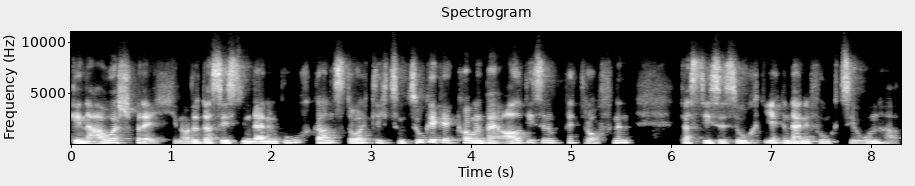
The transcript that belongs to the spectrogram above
genauer sprechen. Oder das ist in deinem Buch ganz deutlich zum Zuge gekommen bei all diesen Betroffenen, dass diese Sucht irgendeine Funktion hat.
